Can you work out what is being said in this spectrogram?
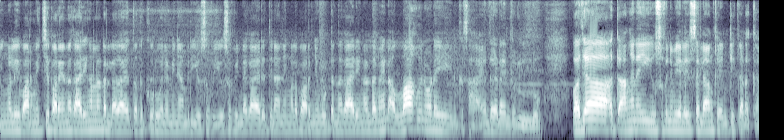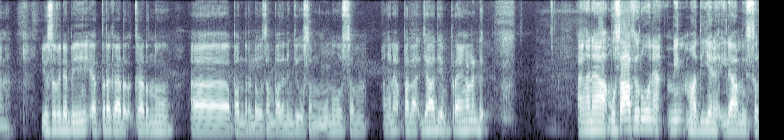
നിങ്ങൾ ഈ വർണിച്ച് പറയുന്ന കാര്യങ്ങളുണ്ടല്ലോ. അതായത് അത് കുറുവനമിൻ അമരി യൂസുഫ് യൂസുഫിന്റെ കാര്യത്തിനാണ് നിങ്ങൾ പറഞ്ഞു കൂട്ടുന്ന കാര്യങ്ങളുടെ മേൽ അള്ളാഹുവിനോടെ എനിക്ക് സഹായം തേടേണ്ടതുള്ളൂ. വജാത്ത് അങ്ങനെ ഈ യൂസുഫ് നബി അലൈഹി സ്വലാം കിണറ്റി കിടക്കാണ് യൂസഫ് നബി എത്ര കട കടന്നു? പന്ത്രണ്ട് ദിവസം പതിനഞ്ച് ദിവസം മൂന്ന് ദിവസം അങ്ങനെ പല ജാതി അഭിപ്രായങ്ങളുണ്ട്. അങ്ങനെ മുസാഫിറൂന മിൻ മദിയന് ഇലാ മിസ്ർ.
